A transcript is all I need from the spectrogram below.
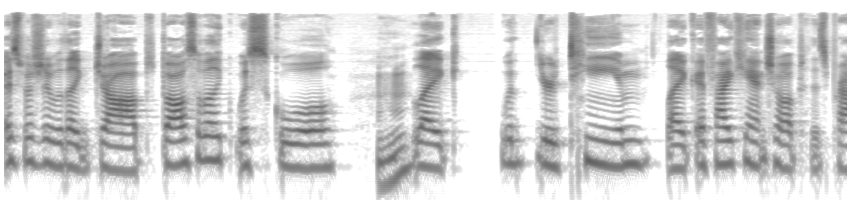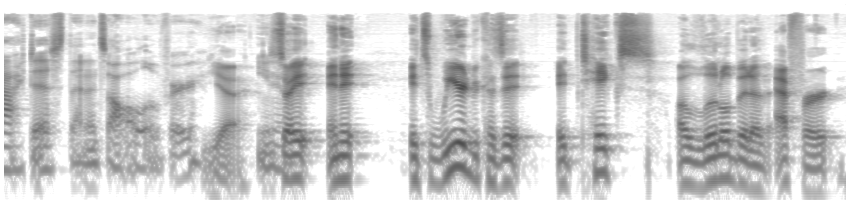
especially with like jobs, but also like with school, Mhm. like with your team. Like, if I can't show up to this practice, then it's all over. Yeah. You So know? it, and it it's weird because it it takes a little bit of effort,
